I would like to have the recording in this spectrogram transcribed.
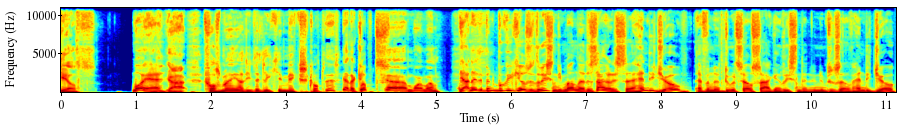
Kills. Mooi, hè? Ja, volgens mij had hij dat liedje mix. Klopt het? Ja, dat klopt. Ja, mooi man. Ja, nee, de Boogie Kills uit Riesen. Die man, de zanger is uh, Handy Joe. Even een doe-het-zelf zaak in Riesen. En die noemt zichzelf Handy Joe.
